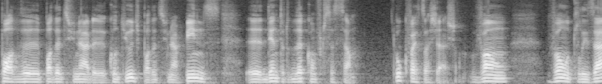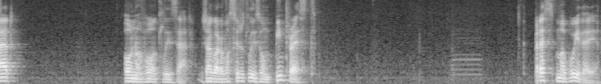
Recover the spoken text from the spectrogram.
pode, pode adicionar conteúdos, pode adicionar pins dentro da conversação. O que vocês acham? Vão, vão utilizar ou não vão utilizar? Já agora, vocês utilizam Pinterest? Parece uma boa ideia.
